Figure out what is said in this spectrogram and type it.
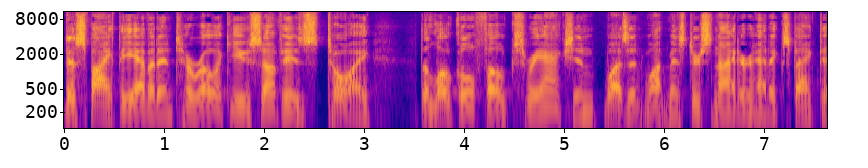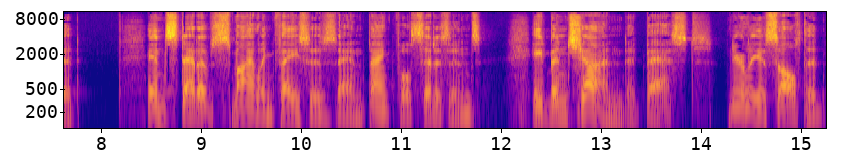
Despite the evident heroic use of his toy, the local folks' reaction wasn't what Mr. Snyder had expected. Instead of smiling faces and thankful citizens, he'd been shunned at best, nearly assaulted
